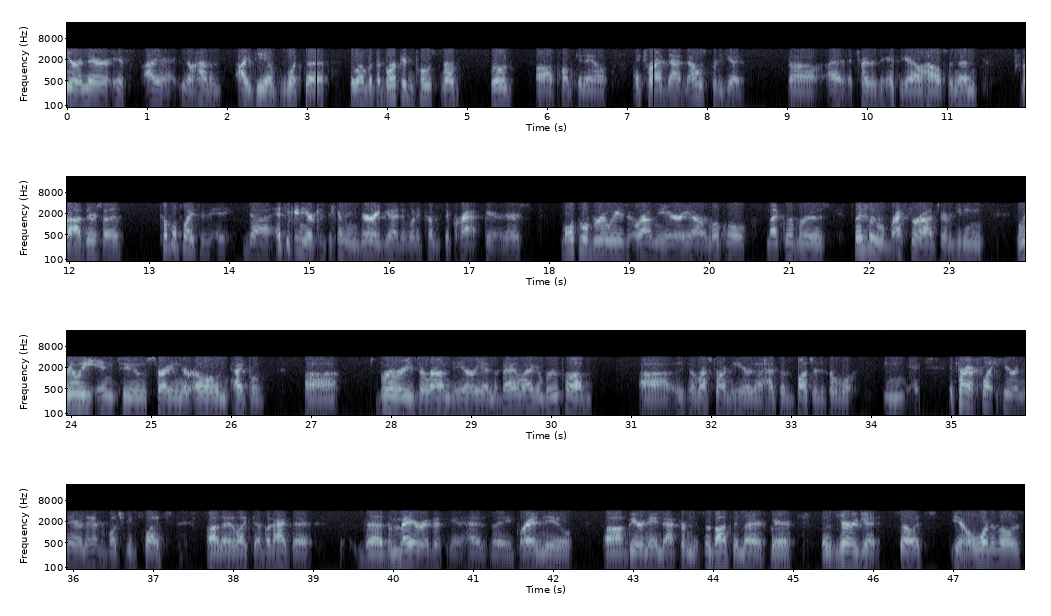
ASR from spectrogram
here and there if I, you know, have an idea of what the the one. But the Brooklyn Post Road Road uh, Pumpkin Ale, I tried that and that was pretty good uh, I, I tried at the Ithaca Ale House, and then uh, there's a couple places. Uh, Ithaca, New York is becoming very good when it comes to craft beer. There's multiple breweries around the area, or local microbrews, especially restaurants are getting really into starting their own type of uh, breweries around the area. And the Bandwagon Brew Pub uh, is a restaurant here that has a bunch of different. It's probably a flight here and there. They have a bunch of good flights uh, that I like that. But I had the the the mayor of Ithaca has a brand new uh, beer named after him, the Svante Myrick beer. and It's very good. So it's you know one of those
